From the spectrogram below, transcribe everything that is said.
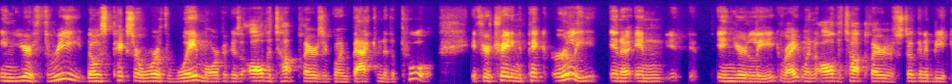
in year three, those picks are worth way more because all the top players are going back into the pool. If you're trading a pick early in a in in your league, right, when all the top players are still going to be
